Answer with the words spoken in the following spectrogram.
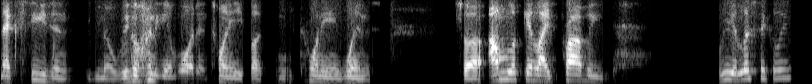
next season, you know, we're going to get more than 28 fuck- 28 wins. So I'm looking like probably realistically,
